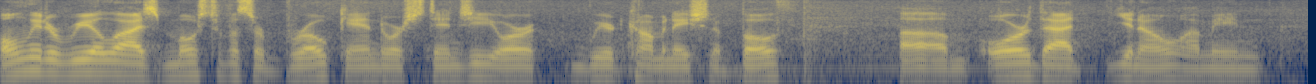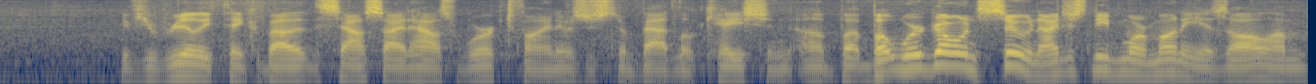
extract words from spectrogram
only to realize most of us are broke and or stingy, or a weird combination of both, um, or that you know, I mean, if you really think about it, the Southside house worked fine. It was just in a bad location. Uh, but but we're going soon. I just need more money, is all. I'm.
